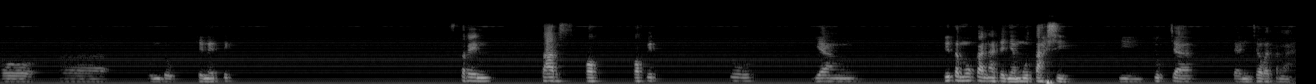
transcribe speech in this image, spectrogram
atau uh, untuk genetik strain SARS-CoV-2 yang ditemukan adanya mutasi di Jogja dan Jawa Tengah.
